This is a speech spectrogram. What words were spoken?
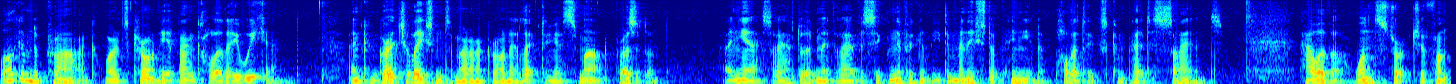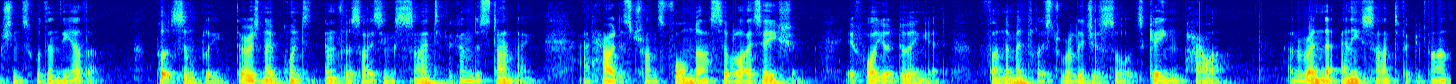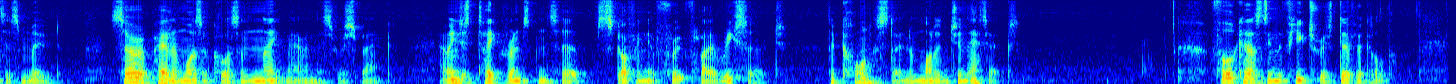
Welcome to Prague, where it's currently a bank holiday weekend, and congratulations, America, on electing a smart president. And yes, I have to admit that I have a significantly diminished opinion of politics compared to science. However, one structure functions within the other. Put simply, there is no point in emphasizing scientific understanding and how it has transformed our civilization if, while you're doing it, fundamentalist religious sorts gain power and render any scientific advances moot. Sarah Palin was, of course, a nightmare in this respect. I mean, just take, for instance, her scoffing at fruit fly research, the cornerstone of modern genetics. Forecasting the future is difficult.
